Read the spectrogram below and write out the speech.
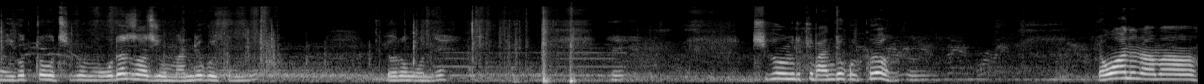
저 이것도 지금 오려서 지금 만들고 있거든요. 이런 건데. 네. 지금 이렇게 만들고 있고요. 음. 영화는 아마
